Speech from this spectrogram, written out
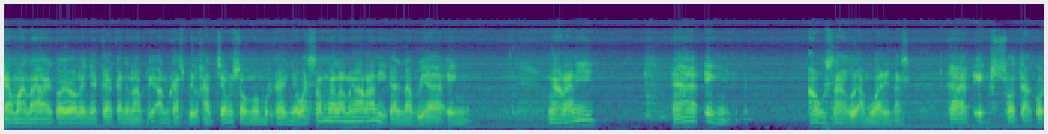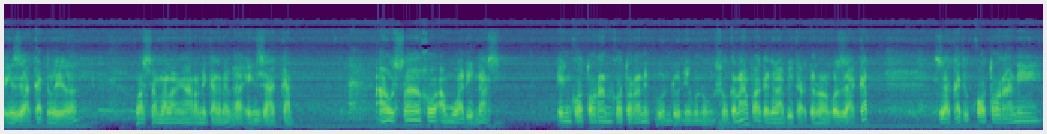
Kamana kaya oleh nyegah kanjeng Nabi an kasbil hajam songo murkainya wasam malah ngarani kanjeng Nabi ha ing ngarani ha ing ausahul amwalinas ha ing sodako ing zakat ya. Wasam malah ngarani kanjeng Nabi ha ing zakat. Ausahu amwalinas ing kotoran-kotorane bondone menungso. Kenapa kan Nabi gak kenal zakat? Zakat itu kotorane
